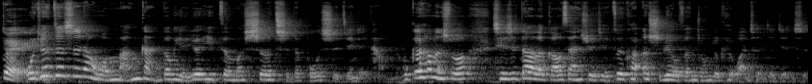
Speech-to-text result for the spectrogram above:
对，我觉得这是让我蛮感动，也愿意这么奢侈的拨时间给他们。我跟他们说，其实到了高三学姐，最快二十六分钟就可以完成这件事，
